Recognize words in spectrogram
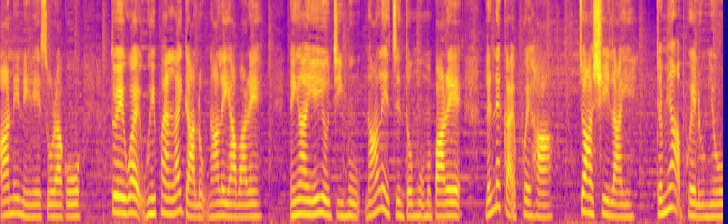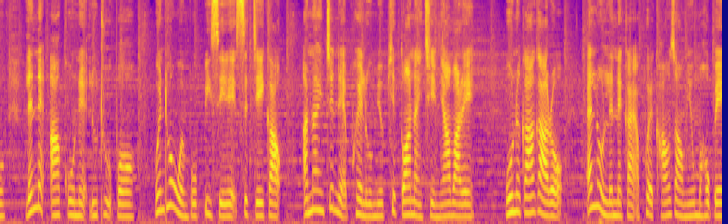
အားနည်းနေတယ်ဆိုတာကိုတွေ့ဝိုက်ဝေဖန်လိုက်တာလို့နားလည်ရပါတယ်။နိုင်ငံရေးယုံကြည်မှုနားလည်ကျင့်သုံးမှုမပါတဲ့လက်နက်ကိုင်အဖွဲ့ဟာကြာရှည်လာရင်ဓမြအဖွဲ့လိုမျိုးလက်နက်အားကိုနဲ့လူထုအပေါ်ဝင်ထုတ်ဝင်ပိုးပြီးစေတဲ့စစ်ကြေးကောက်အနိုင်ကျင့်တဲ့အဖွဲ့လိုမျိုးဖြစ်သွားနိုင်ချေများပါတယ်။ ဝုန်းနကားကတော့အဲ့လိုလက်နက်ကင်အဖွဲ့ခေါင်းဆောင်မျိုးမဟုတ်ပဲ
